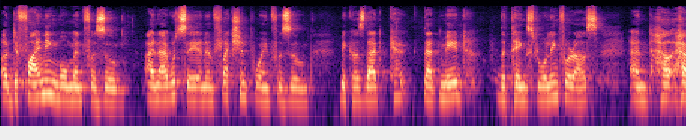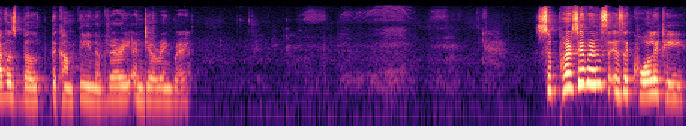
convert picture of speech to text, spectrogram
a defining moment for Zūm and I would say an inflection point for Zūm because that, that made the things rolling for us and ha- have us build the company in a very enduring way. So, perseverance is a quality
